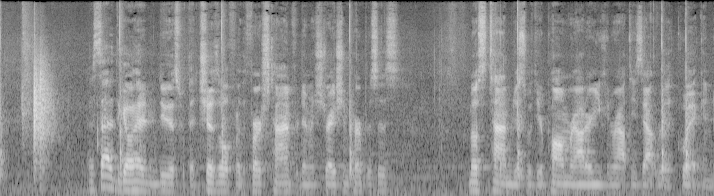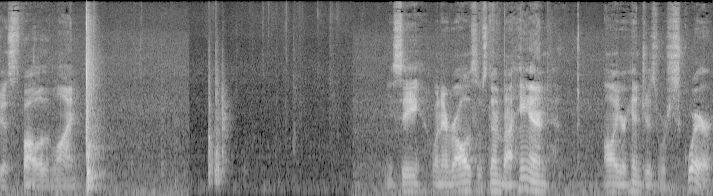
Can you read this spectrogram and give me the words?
I decided to go ahead and do this with a chisel for the first time for demonstration purposes. Most of the time just with your palm router you can route these out really quick and just follow the line. You see, whenever all this was done by hand, all your hinges were square.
